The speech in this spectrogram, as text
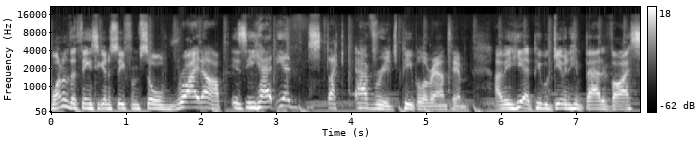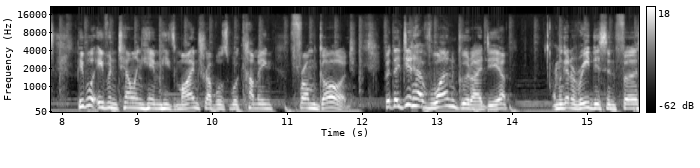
one of the things you're going to see from Saul right up is he had, he had like average people around him. I mean, he had people giving him bad advice, people even telling him his mind troubles were coming from God. But they did have one good idea. I'm going to read this in 1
